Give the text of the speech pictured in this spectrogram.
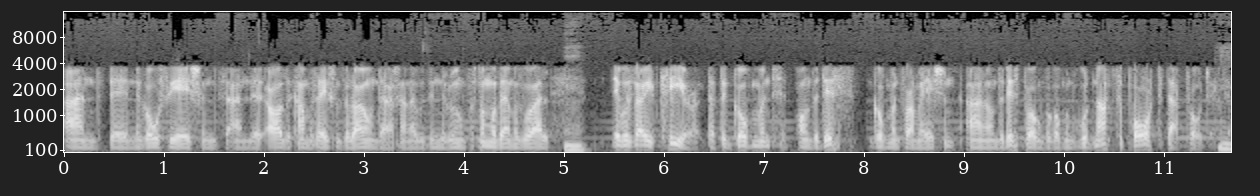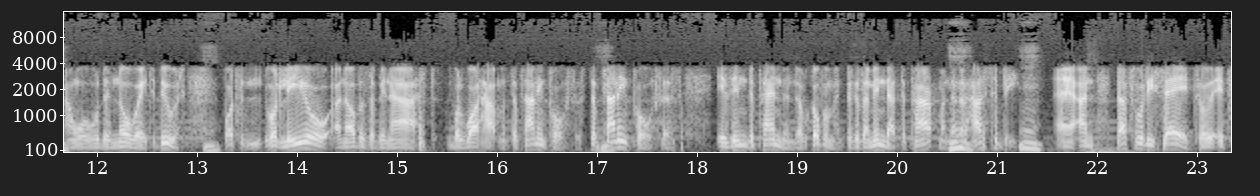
and the negotiations and the, all the conversations around that, and I was in the room for some of them as well, mm it was very clear that the government, under this government formation and under this programme for government, would not support that project mm. and would in no way to do it. Mm. What, what Leo and others have been asked, well, what happens to the planning process? The mm. planning process is independent of government because I'm in that department and it mm. has to be. Mm. Uh, and that's what he said. So it's,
